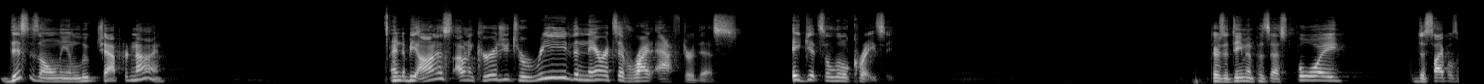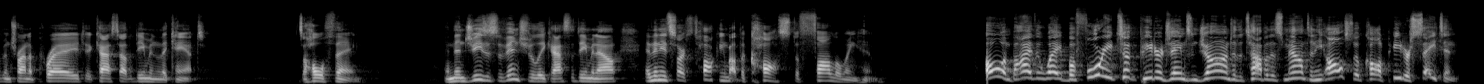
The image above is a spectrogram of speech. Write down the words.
this is only in Luke chapter 9. And to be honest, I would encourage you to read the narrative right after this. It gets a little crazy. There's a demon possessed boy the disciples have been trying to pray to cast out the demon and they can't. It's a whole thing. And then Jesus eventually casts the demon out, and then he starts talking about the cost of following him. Oh, and by the way, before he took Peter, James, and John to the top of this mountain, he also called Peter Satan.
